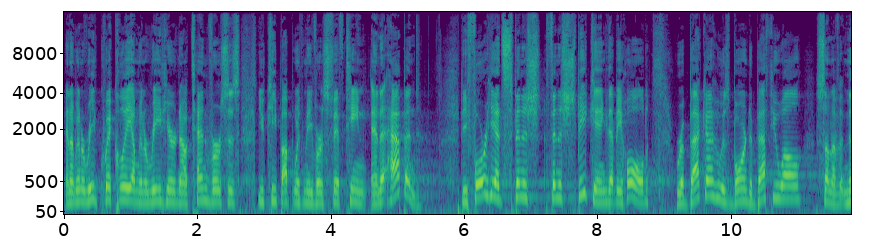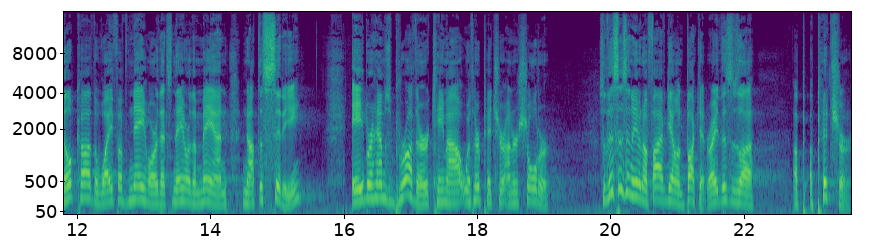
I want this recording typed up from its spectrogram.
and I'm going to read quickly. I'm going to read here now 10 verses. You keep up with me, verse 15. And it happened. Before he had finished, finished speaking, that behold, Rebekah, who was born to Bethuel, son of Milcah, the wife of Nahor, that's Nahor the man, not the city, Abraham's brother, came out with her pitcher on her shoulder. So this isn't even a five gallon bucket, right? This is a, a, a pitcher.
